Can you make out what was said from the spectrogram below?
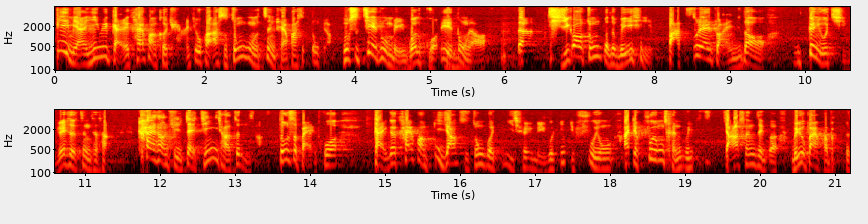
避免因为改革开放和全球化而使中共的政权发生动摇，同时借助美国的国内动摇，呃，提高中国的威信，把资源转移到更有侵略性的政策上。看上去在经济上、政治上都是摆脱改革开放必将使中国经济成为美国经济附庸，而且附庸程度加深，这个没有办法摆脱。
